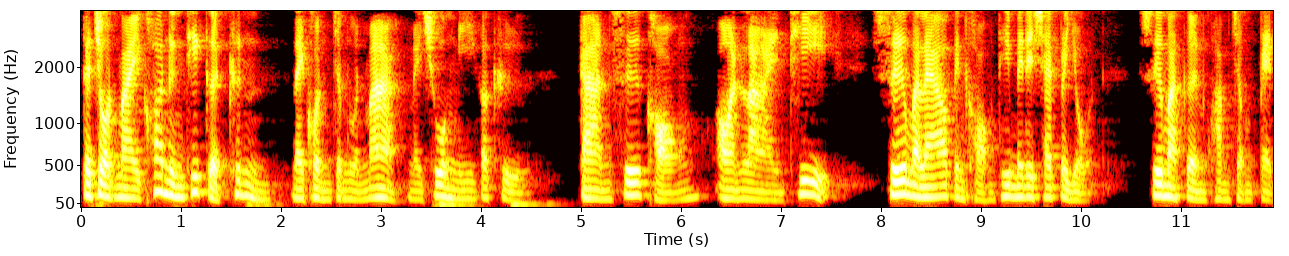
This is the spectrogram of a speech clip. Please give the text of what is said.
แต่โจทย์ใหม่ข้อหนึ่งที่เกิดขึ้นในคนจำนวนมากในช่วงนี้ก็คือ การซื้อของออนไลน์ที่ซื้อมาแล้วเป็นของที่ไม่ได้ใช้ประโยชน์ ซื้อมาเกินความจำเป็น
